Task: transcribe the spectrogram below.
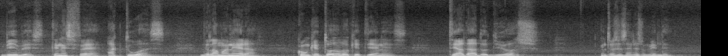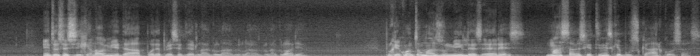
vives, tienes fe, actúas de la manera con que todo lo que tienes te ha dado Dios, entonces eres humilde. Entonces sí que la humildad puede preceder la, gloria. Porque cuanto más humildes eres, más sabes que tienes que buscar cosas.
